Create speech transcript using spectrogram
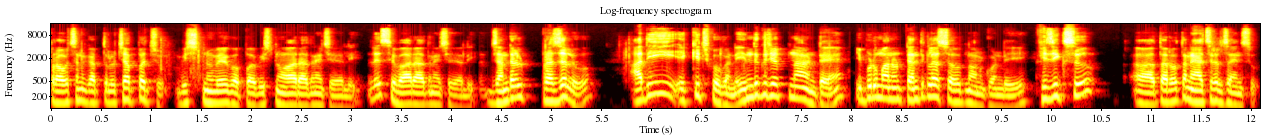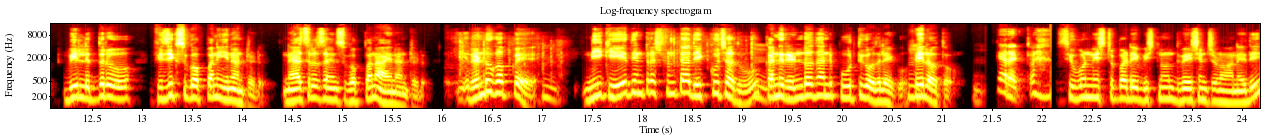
ప్రవచనకర్తలు చెప్పొచ్చు. విష్ణువే గొప్ప విష్ణు ఆరాధన చేయాలి. లేదా శివారాధన చేయాలి. జనరల్ ప్రజలు అది ఎక్కించుకోకండి. ఎందుకు చెప్తున్నా అంటే ఇప్పుడు మనం టెన్త్ క్లాస్ చదువుతున్నాం అనుకోండి ఫిజిక్స్ తర్వాత న్యాచురల్ సైన్స్. వీళ్ళిద్దరూ ఫిజిక్స్ గొప్ప అని ఈయన అంటాడు. న్యాచురల్ సైన్స్ గొప్ప అని ఆయన అంటాడు. రెండు గొప్పే. నీకు ఏది ఇంట్రెస్ట్ ఉంటే అది ఎక్కువ చదువు. కానీ రెండో దాన్ని పూర్తిగా వదిలేకు. ఫెయిల్ అవుతావు. కరెక్ట్. శివుణ్ణి ఇష్టపడి విష్ణువుని ద్వేషించడం అనేది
